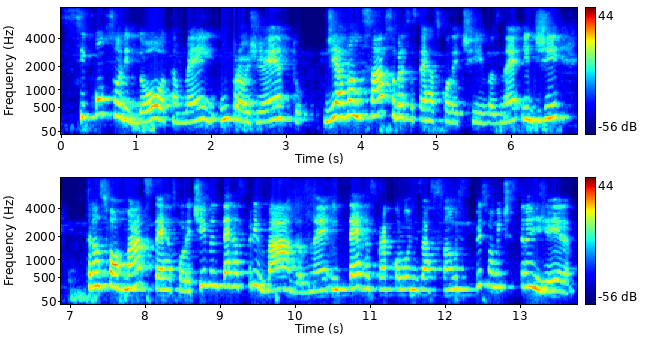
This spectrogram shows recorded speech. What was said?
se consolidou também um projeto de avançar sobre essas terras coletivas, né, e de transformar as terras coletivas em terras privadas, né, em terras para colonização, principalmente estrangeira.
